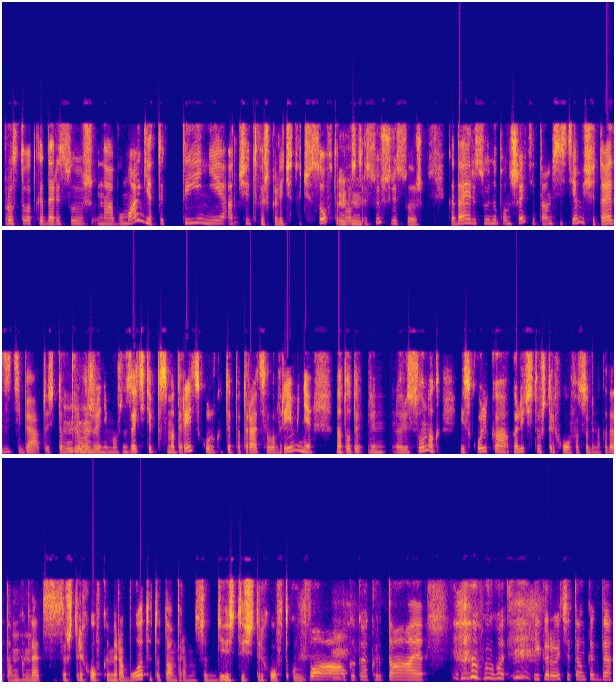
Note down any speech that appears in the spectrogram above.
Просто вот когда рисуешь на бумаге, ты, ты не отчитываешь количество часов, ты mm-hmm. просто рисуешь, рисуешь. Когда я рисую на планшете, там система считает за тебя, то есть там mm-hmm. в приложении можно зайти типа, посмотреть, сколько ты потратила времени на тот или иной рисунок и сколько количество штрихов, особенно когда там там mm-hmm. какая-то со штриховками работа, то там прям особенно 10 тысяч штрихов, такой, вау, какая крутая. вот. И, короче, там, когда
